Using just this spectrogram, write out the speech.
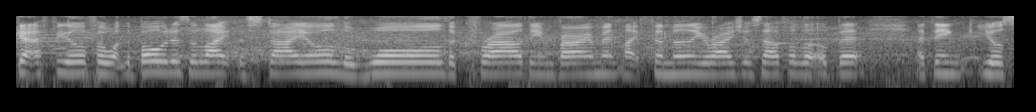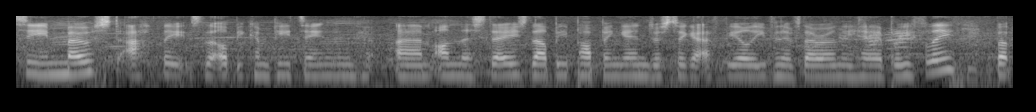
get a feel for what the boulders are like, the style, the wall, the crowd, the environment, like familiarize yourself a little bit. I think you'll see most athletes that will be competing um, on the stage, they'll be popping in just to get a feel, even if they're only here briefly. But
